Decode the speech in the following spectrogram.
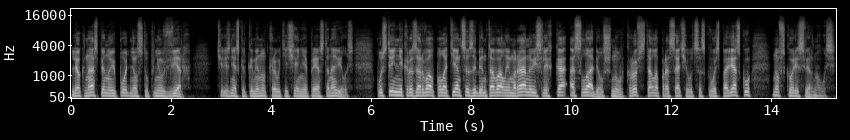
лег на спину и поднял ступню вверх. Через несколько минут кровотечение приостановилось. Пустынник разорвал полотенце, забинтовал им рану и слегка ослабил шнур. Кровь стала просачиваться сквозь повязку, но вскоре свернулась.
